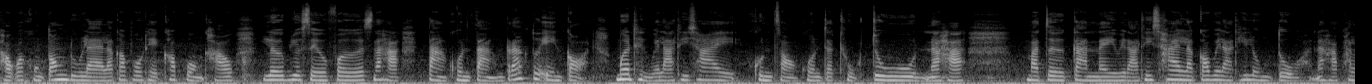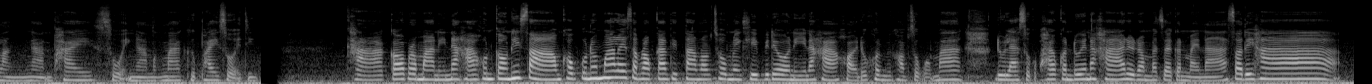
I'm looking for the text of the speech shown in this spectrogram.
เขาก็คงต้องดูแลแล้วก็โปรเทคครอบครัวของเขา love yourself first นะคะ ต่างคนต่างรักตัวเองก่อน เมื่อถึงเวลาที่ใช่คุณสองคนจะถูกจูนนะคะ มาเจอกันในเวลาที่ใช่แล้วก็เวลาที่ลงตัวนะคะ พลังงานไพ่สวยงามมากๆ คือไพ่สวยจริงค่ะก็ประมาณนี้นะคะ คนกองที่ 3 ขอบคุณมากๆเลยสำหรับการติดตามรับชมในคลิปวิดีโอนี้นะคะ ขอให้ทุกคนมีความสุขมากๆ ดูแลสุขภาพกันด้วยนะคะ เดี๋ยวเรามาเจอกันใหม่นะ สวัสดีค่ะ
